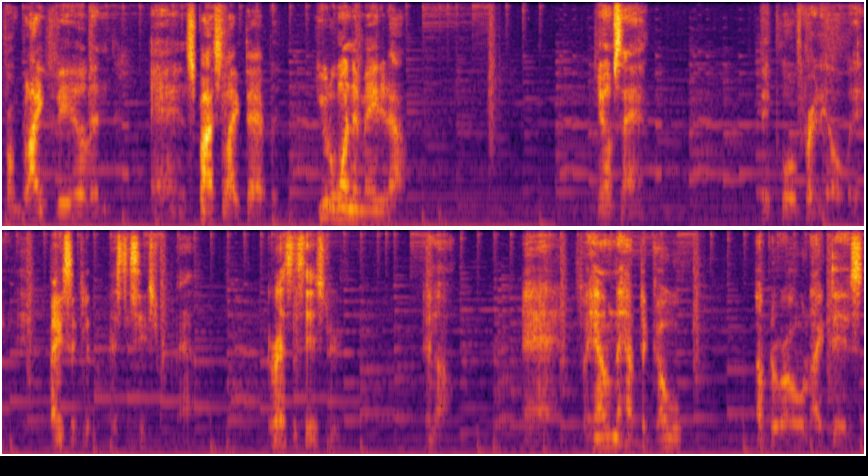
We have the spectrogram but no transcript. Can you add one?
from Blytheville and and spots like that, but you the one that made it out. You know what I'm saying? They pulled Freddie over, and, and, basically the rest is history, man. The rest is history, you know. And for him to have to go up the road like this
